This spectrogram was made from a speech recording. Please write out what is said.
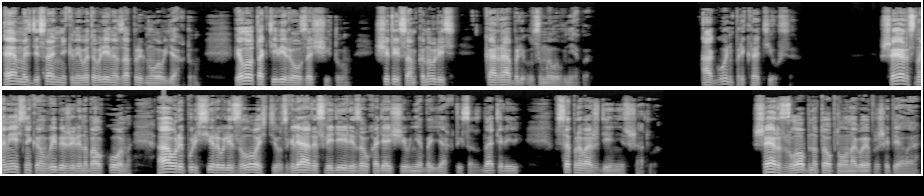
Эмма с десантниками в это время запрыгнула в яхту. Пилот активировал защиту. Щиты сомкнулись, корабль взмыл в небо. Огонь прекратился. Шер с наместником выбежали на балкон, ауры пульсировали злостью, взгляды следили за уходящей в небо яхтой создателей в сопровождении шаттла. Шер злобно топнула ногой и прошипела.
